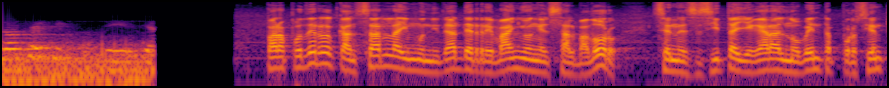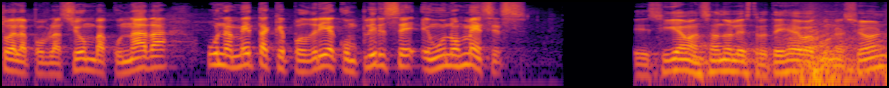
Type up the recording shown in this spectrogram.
no sé si, si para poder alcanzar la inmunidad de rebaño en El Salvador, se necesita llegar al 90% de la población vacunada, una meta que podría cumplirse en unos meses. Eh, sigue avanzando la estrategia de vacunación.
